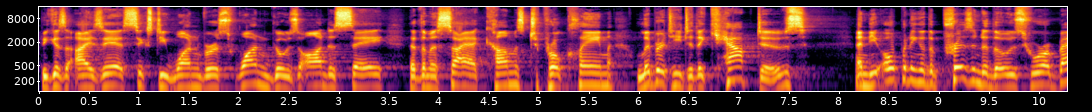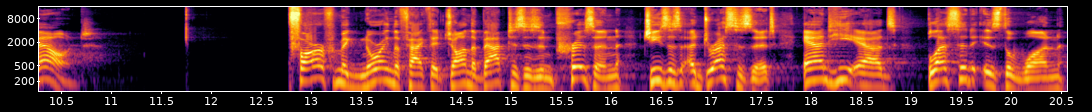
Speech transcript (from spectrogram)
because Isaiah 61, verse 1 goes on to say that the Messiah comes to proclaim liberty to the captives and the opening of the prison to those who are bound far from ignoring the fact that John the Baptist is in prison, Jesus addresses it and he adds, Blessed is the one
